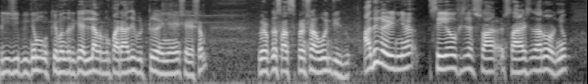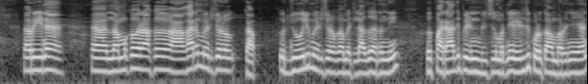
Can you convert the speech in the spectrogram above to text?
ഡി ജി പിക്കും മുഖ്യമന്ത്രിക്കും എല്ലാവർക്കും പരാതി വിട്ടു കഴിഞ്ഞതിന് ശേഷം ഇവർക്ക് സസ്പെൻഷൻ ആവുകയും ചെയ്തു. അത് കഴിഞ്ഞ് സി ഓഫീസർ സാക്ഷി പറഞ്ഞു റീന നമുക്ക് ഒരാൾക്ക് ആഹാരം മേടിച്ചു കൊടുക്കാം ഒരു ജോലി മേടിച്ചു കൊടുക്കാൻ പറ്റില്ല അത് കാരണം നീ ഒരു പരാതി പിൻവലിച്ചെന്ന് പറഞ്ഞ് എഴുതി കൊടുക്കാൻ പറഞ്ഞ് ഞാൻ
